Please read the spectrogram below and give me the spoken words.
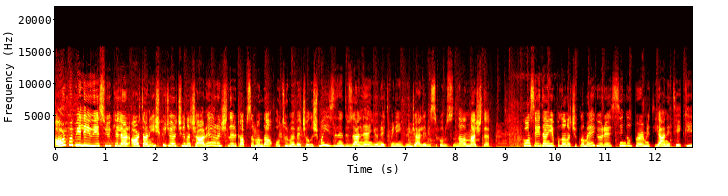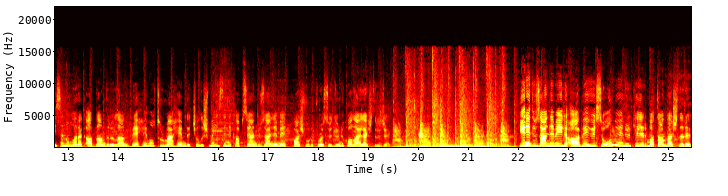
Avrupa Birliği üyesi ülkeler artan iş gücü açığına çare araçları kapsamında oturma ve çalışma iznini düzenleyen yönetmenin güncellemesi konusunda anlaştı. Konseyden yapılan açıklamaya göre single permit yani tekli izin olarak adlandırılan ve hem oturma hem de çalışma iznini kapsayan düzenleme başvuru prosedürünü kolaylaştıracak. Yeni düzenleme ile AB üyesi olmayan ülkelerin vatandaşları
